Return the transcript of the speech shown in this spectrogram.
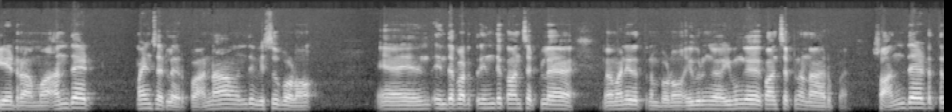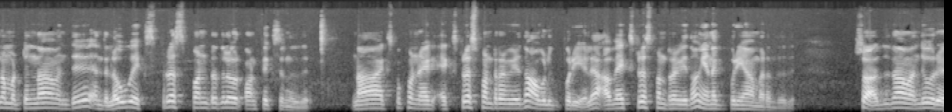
கே ட்ராமா அந்த மைண்ட் செட்டில் இருப்பாள் நான் வந்து விசு படம் இந்த- இந்த படத்து இந்த கான்செப்டில் மணிரத்னம் படம் இவங்க இவங்க கான்செப்டில் நான் இருப்பேன். ஸோ அந்த இடத்துல மட்டும்தான் வந்து அந்த லவ் எக்ஸ்ப்ரெஸ் பண்ணுறதுல ஒரு கான்ஃப்ளிக்ஸ் இருந்தது. நான் எக்ஸ்பெக்ட் பண்ண எக்ஸ்பிரஸ் பண்ணுற விதம் அவளுக்கு புரியலை. அவள் எக்ஸ்பிரஸ் பண்ணுற விதம் எனக்கு புரியாமல் இருந்தது. ஸோ அதுதான் வந்து ஒரு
